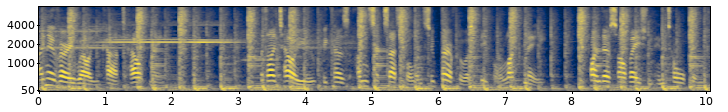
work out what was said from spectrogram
I know very well you can't help me. But I tell you because unsuccessful and superfluous people like me find their salvation in talking.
